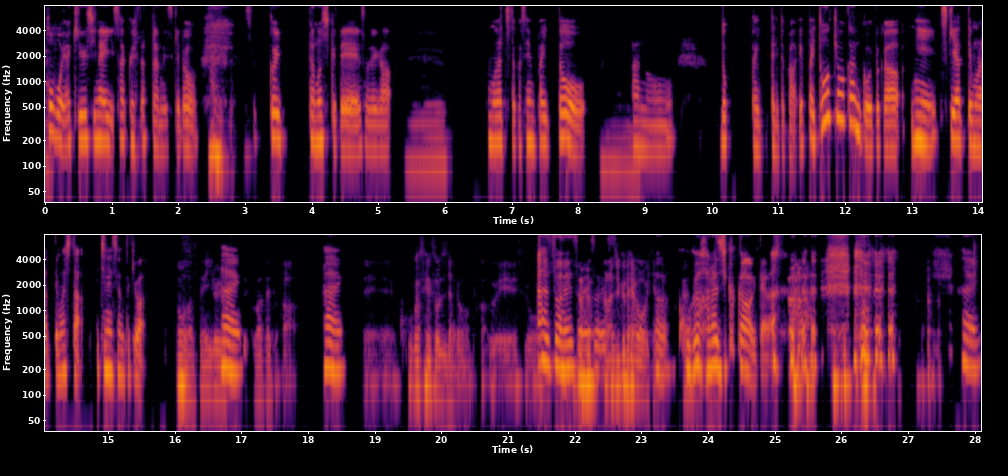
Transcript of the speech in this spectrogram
ほぼ野球しないサークルだったんですけど、はいすっごい楽しくて、それがえー友達とか先輩と、うんあのどっか行ったりとか、やっぱり東京観光とかに付き合ってもらってました、1年生の時は。そうなんですね。いろいろはい教えてもらったりとか、はい。えーここが戦争時だよとか、うえーすごいあ、そうです、そうです、そうで原す。宿だよみたいな。ここが原宿か、みたいな。はい。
